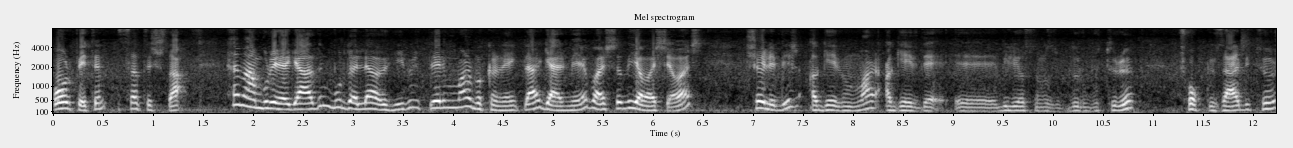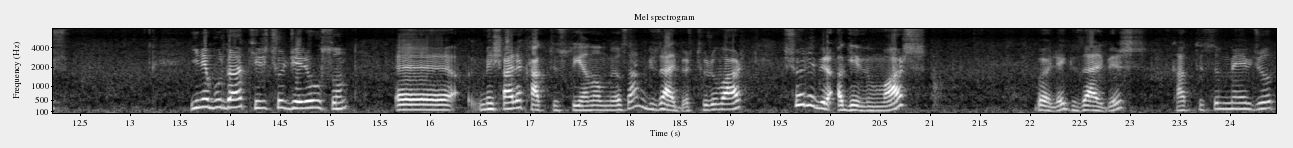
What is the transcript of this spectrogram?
orpetim satışta. Hemen buraya geldim. Burada lao hibritlerim var. Bakın renkler gelmeye başladı yavaş yavaş. Şöyle bir agevim var. Agev'de e, biliyorsunuzdur bu türü. Çok güzel bir tür. Yine burada Tricho cereus'un e, meşale kaktüsü yanılmıyorsam güzel bir türü var. Şöyle bir agevim var. Böyle güzel bir kaktüsüm mevcut.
